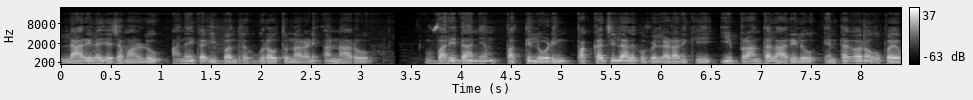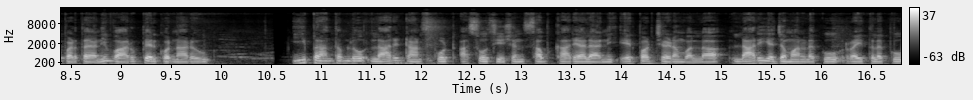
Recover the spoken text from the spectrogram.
లారీల యజమానులు అనేక ఇబ్బందులకు గురవుతున్నారని అన్నారు. వరి ధాన్యం పత్తి లోడింగ్ పక్క జిల్లాలకు వెళ్ళడానికి ఈ ప్రాంత లారీలు ఎంతగానో ఉపయోగపడతాయని వారు పేర్కొన్నారు. ఈ ప్రాంతంలో లారీ ట్రాన్స్పోర్ట్ అసోసియేషన్ సబ్ కార్యాలయాన్ని ఏర్పాటు చేయడం వల్ల లారీ యజమానులకు రైతులకు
